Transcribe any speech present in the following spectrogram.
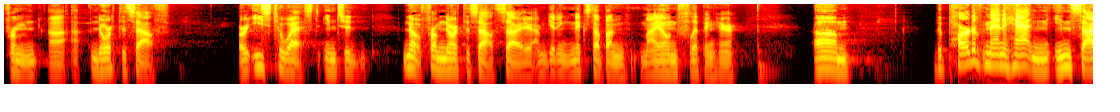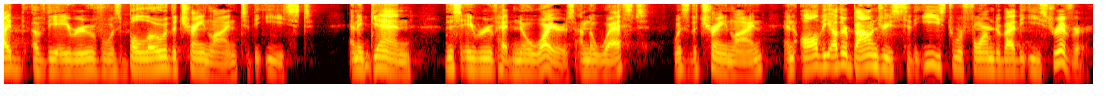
from, uh, north to south, or east to west, into, no, from north to south. Sorry, I'm getting mixed up on my own flipping here. Um, the part of Manhattan inside of the Eruv was below the train line to the east. And again, this Eruv had no wires. On the west was the train line, and all the other boundaries to the east were formed by the East River.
